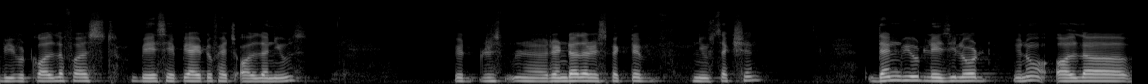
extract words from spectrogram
we would call the first base API to fetch all the news. We'd uh, render the respective news section. Then we would lazy load, you know, all the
